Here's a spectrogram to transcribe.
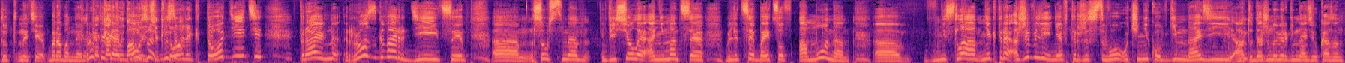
Тут, знаете, барабанная Как- дробь, как такая вы пауза. думаете, кто? Выступили кто, дети? Правильно, росгвардейцы. А, собственно, веселая анимация в лице бойцов ОМОНа а, внесла некоторое оживление в торжество учеников гимназии. А, тут даже номер гимназии указан.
